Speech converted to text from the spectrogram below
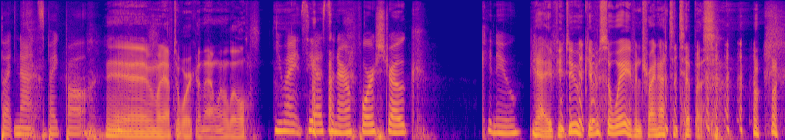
but not spike ball. Yeah, we might have to work on that one a little. You might see us in our four stroke canoe. Yeah, if you do, give us a wave and try not to tip us.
